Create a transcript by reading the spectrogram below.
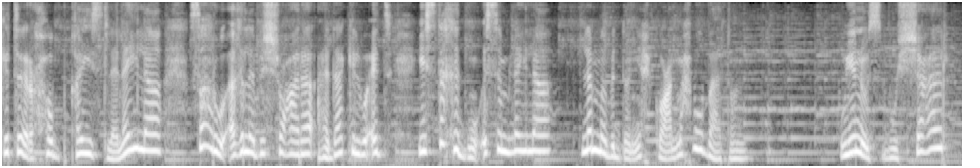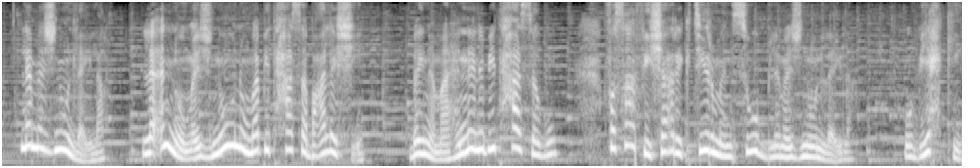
كتر حب قيس لليلى صاروا أغلب الشعراء هداك الوقت يستخدموا اسم ليلى لما بدهم يحكوا عن محبوباتهم. وينسبوا الشعر لمجنون ليلى لأنه مجنون وما بيتحاسب على شيء بينما هن بيتحاسبوا فصار في شعر كتير منسوب لمجنون ليلى وبيحكي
